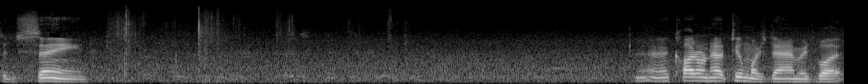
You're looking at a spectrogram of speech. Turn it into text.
just insane. Yeah, that car don't have too much damage, but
